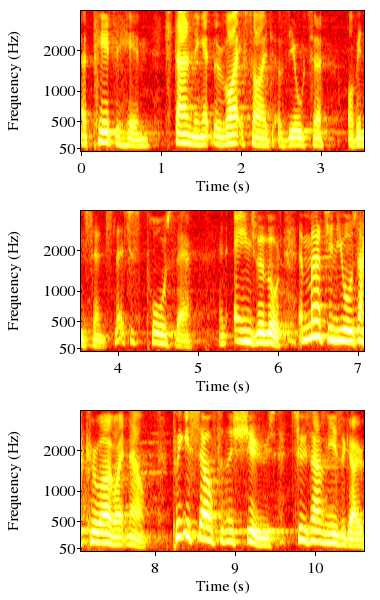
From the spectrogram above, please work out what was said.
appeared to him, standing at the right side of the altar of incense. Let's just pause there an angel of the Lord. Imagine you're Zechariah right now. Put yourself in the shoes 2,000 years ago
